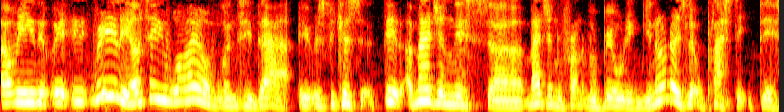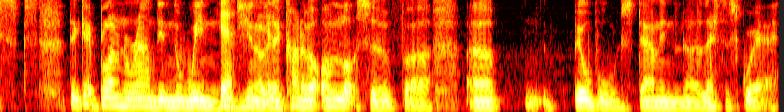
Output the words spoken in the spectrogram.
I mean, it, it really, I'll tell you why I wanted that. It was because the, imagine this. Uh, imagine the front of a building. You know those little plastic discs that get blown around in the wind. Yeah, You know, yeah. they're kind of on lots of. Uh, uh, billboards down in uh, Leicester Square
